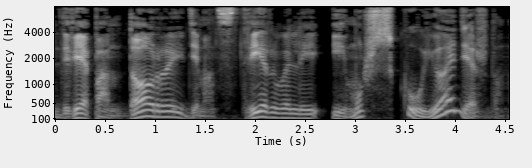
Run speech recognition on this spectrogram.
Две Пандоры демонстрировали и мужскую одежду.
